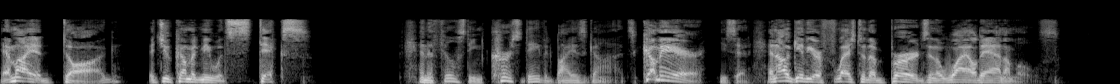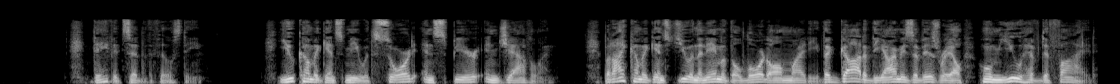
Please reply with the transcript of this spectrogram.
am i a dog that you come at me with sticks? And the philistine cursed david by his gods. Come here he said and i'll give your flesh to the birds and the wild animals. David said to the philistine you come against me with sword and spear and javelin but i come against you in the name of the lord almighty the god of the armies of israel whom you have defied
